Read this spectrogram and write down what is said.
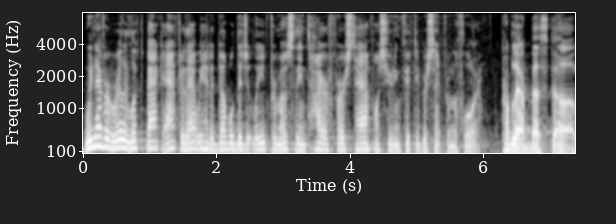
we never really looked back after that. We had a double digit lead for most of the entire first half while shooting 50% from the floor. Probably our best uh,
